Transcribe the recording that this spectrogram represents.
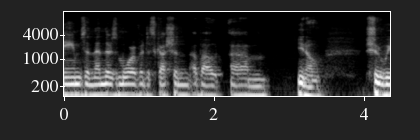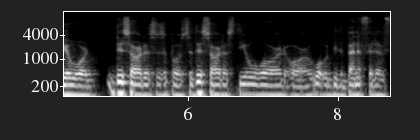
names and then there's more of a discussion about um you know should we award this artist as opposed to this artist the award or what would be the benefit of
